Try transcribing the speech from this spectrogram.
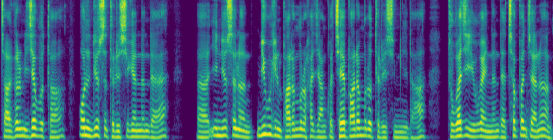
자, 그럼 이제부터 오늘 뉴스 들으시겠는데 어, 이 뉴스는 미국인 발음으로 하지 않고 제 발음으로 들으십니다. 두 가지 이유가 있는데 첫 번째는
